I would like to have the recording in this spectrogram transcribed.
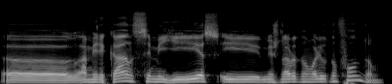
э, американцами, ЕС и Международным валютным фондом?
